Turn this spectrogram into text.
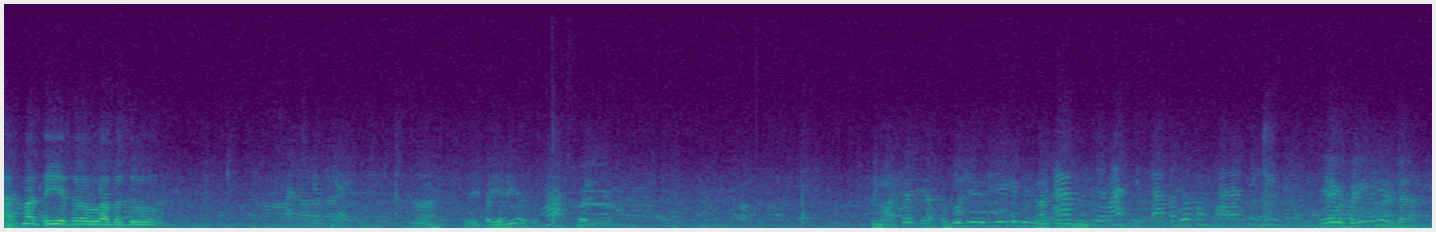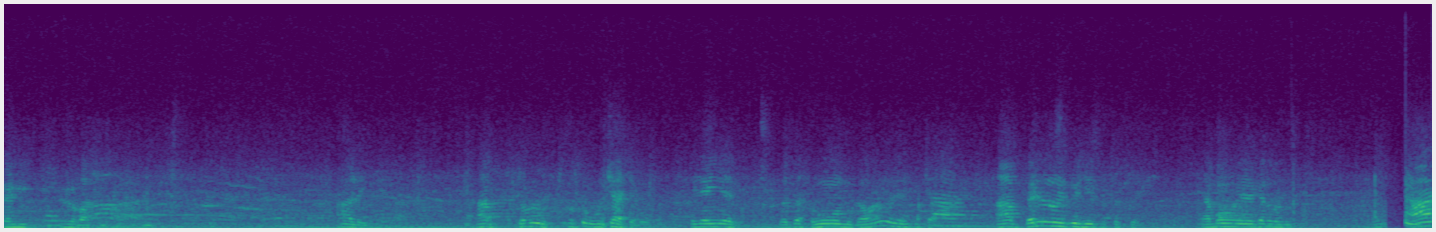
આત્મા થઈએ તો આ બધું. હા એ પૈયા લઈ આવશો? હા. બરાબર. તું વાંચે? આ પદો જે જે કે પેલી વાંચે આ જ બુદ્ધ વાંચે આ પદો પણ સારા છે એ જ ને. એ કે ફરી વળી ને પેલી પેલું વાંચી. હા લઈ હા થોડું પુસ્તક ઊંચા છે બહુ એટલે અહીંયા બધા સમૂહમાં ગાવાનું ને ઈચ્છા. આ પહેલું લખ્યું છે પુસ્તક છે આ બહુ એને કરતા આ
